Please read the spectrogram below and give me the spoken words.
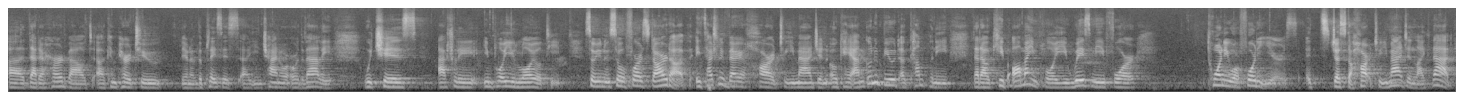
uh, that I heard about uh, compared to you know, the places uh, in China or the Valley, which is actually employee loyalty. So, you know, so for a startup, it's actually very hard to imagine, okay, I'm going to build a company that I'll keep all my employee with me for 20 or 40 years. It's just hard to imagine like that.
